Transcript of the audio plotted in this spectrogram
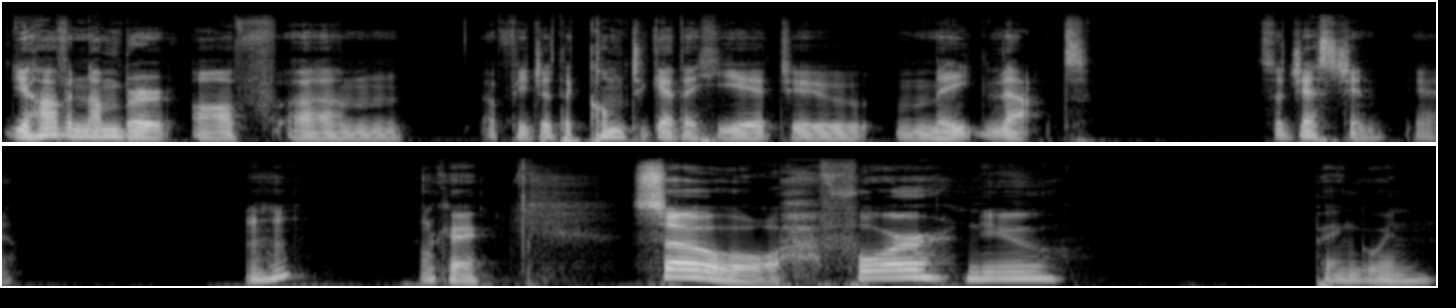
You have a number of um, features that come together here to make that suggestion. Yeah. Mm-hmm. Okay. So four new penguin,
